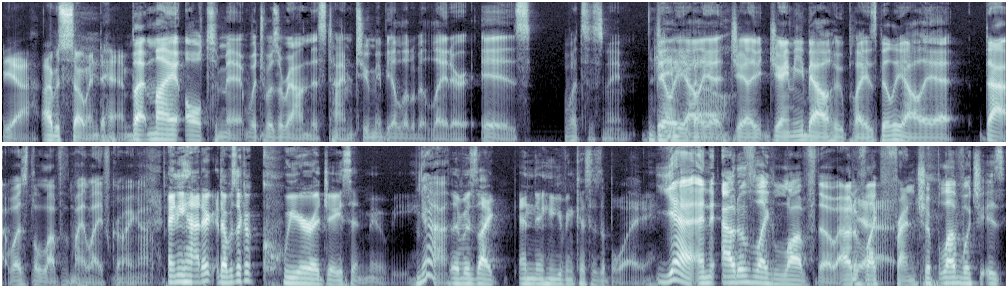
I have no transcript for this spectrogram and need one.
yeah. I was so into him. but my ultimate, which was around this time too, maybe a little bit later, is what's his name? Billy Bell. Elliot. J- Jamie Bell, who plays Billy Elliot. That was the love of my life growing up. and he had it. That was like a queer adjacent movie. Yeah. it was like, and then he even kisses a boy. Yeah, and out of like love though, out of like friendship love, which is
